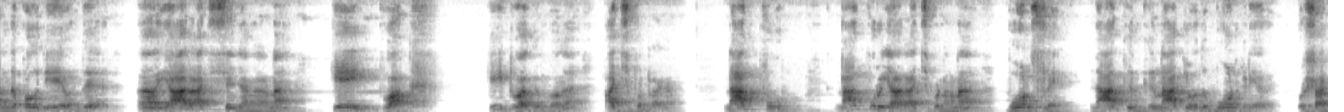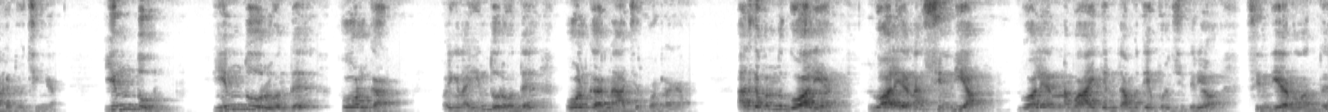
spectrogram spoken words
அந்த பகுதியை வந்து யார் ஆட்சி செஞ்சாங்கன்னா கெய்ட்வாக் கெய்ட்வாக் என்பவங்க ஆட்சி பண்ணுறாங்க நாக்பூர். நாக்பூர் யார் ஆட்சி பண்ணாங்கன்னா போன்ஸ்லே. நாக்கு இருக்குது நாக்கில் வந்து போன் கிடையாது. ஒரு ஷார்ட்கட் வச்சுங்க இந்தூர். இந்தூர் வந்து ஹோல்கார் ஓகேங்களா? இந்தூரை வந்து ஹோல்கார்னு ஆட்சி பண்ணுறாங்க அதுக்கப்புறம் வந்து குவாலியர். குவாலியர்னா சிந்தியா. குவாலியர்னு நம்ம ஆயிரத்தி எண்ணூற்றி ஐம்பத்தி புரிச்சு தெரியும். சிந்தியான்னு வந்து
